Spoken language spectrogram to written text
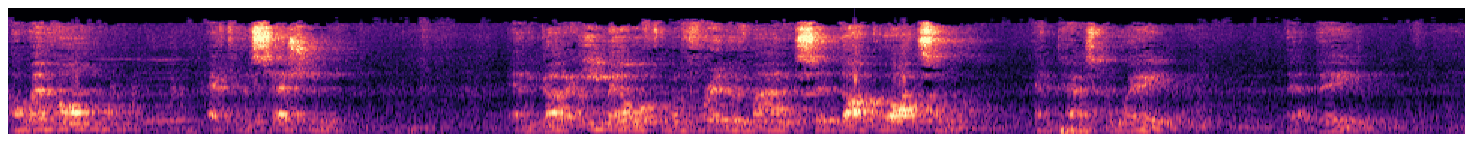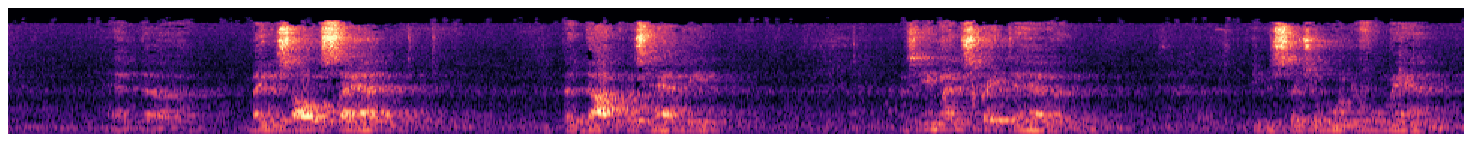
I went home after the session and got an email from a friend of mine that said Doc Watson had passed away that day and uh, made us all sad. But Doc was happy because he went straight to heaven. He was such a wonderful man.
